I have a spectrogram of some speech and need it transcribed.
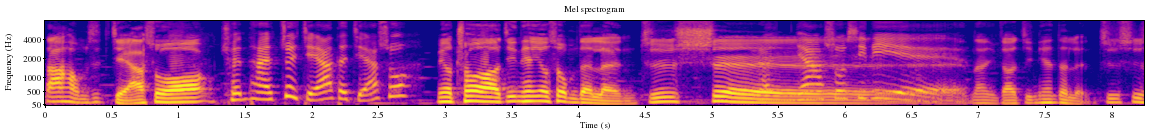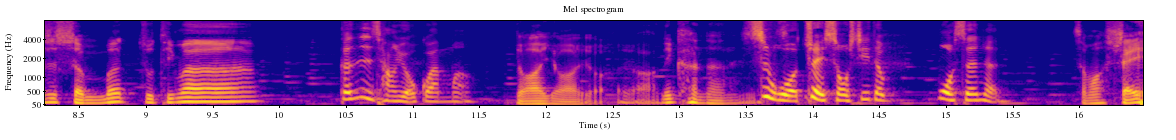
大家好，我们是解压说，全台最解压的解压说，没有错。今天又是我们的冷知识冷压说系列。那你知道今天的冷知识是什么主题吗？跟日常有关吗？有啊有啊有啊有啊！你可能是我最熟悉的陌生人。什么？谁？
